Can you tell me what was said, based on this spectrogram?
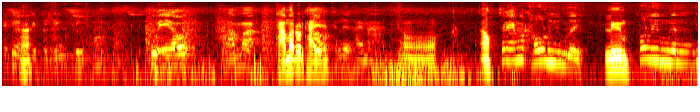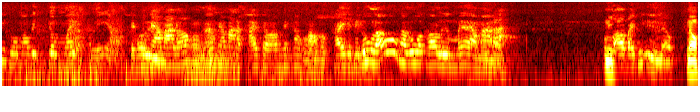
เล็กเกอร์ฮะมันเป็นเป็นดูผ้าผู้เอเขาถามว่าถามว่ารถใคร เอาฉันเลือกใครมา อ๋อ เอาแสดงว่าเขาลืมเลยลืม เขาลืมเงินที่ผมเอาไปจมไว้กับคันนี้อะเป็นผมไม่เอามาหรอกอ๋อผมไม่เอามาละขายจอมเป็นข้าวผมเปล่าบอกใครจะไปรู้แล้ว ถ้ารู้ว่าเขาลืมไม่ได้เอามาล่ะ ผมนี่ ก็เอาไปที่อื่นแล้ว เนาะ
